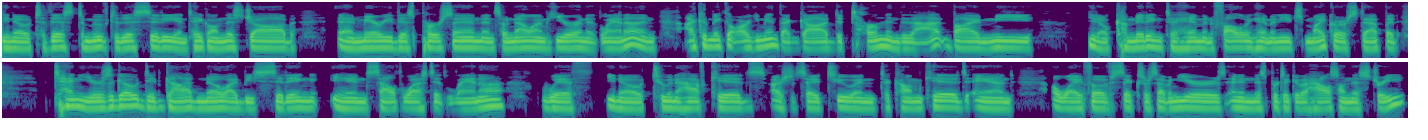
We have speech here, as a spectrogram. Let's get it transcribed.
you know, to this, to move to this city and take on this job and marry this person. And so now I'm here in Atlanta. And I could make the argument that God determined that by me, you know, committing to him and following him in each micro step. But 10 years ago, did God know I'd be sitting in Southwest Atlanta with, you know, two and a half kids, I should say two and to come kids, and a wife of six or seven years, and in this particular house on this street?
